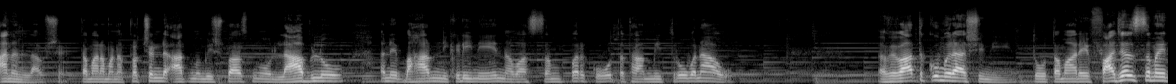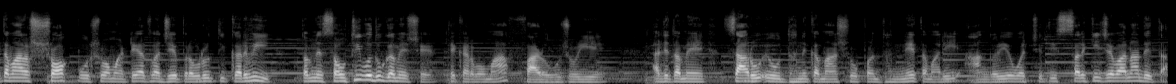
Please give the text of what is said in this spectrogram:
આનંદ લાવશે. તમારામાંના પ્રચંડ આત્મવિશ્વાસનો લાભ લો અને બહાર નીકળીને નવા સંપર્કો તથા મિત્રો બનાવો. હવે વાત કુંભ રાશિની, તો તમારે ફાજલ સમય તમારા શોખ પોષવા માટે અથવા જે પ્રવૃત્તિ કરવી તમને સૌથી વધુ ગમે છે, તે કરવામાં ફાળવવું જોઈએ. આજે તમે સારું એવું ધન કમાશો, પણ ધનને તમારી આંગળીઓ વચ્ચેથી સરકી જવા ના દેતા.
